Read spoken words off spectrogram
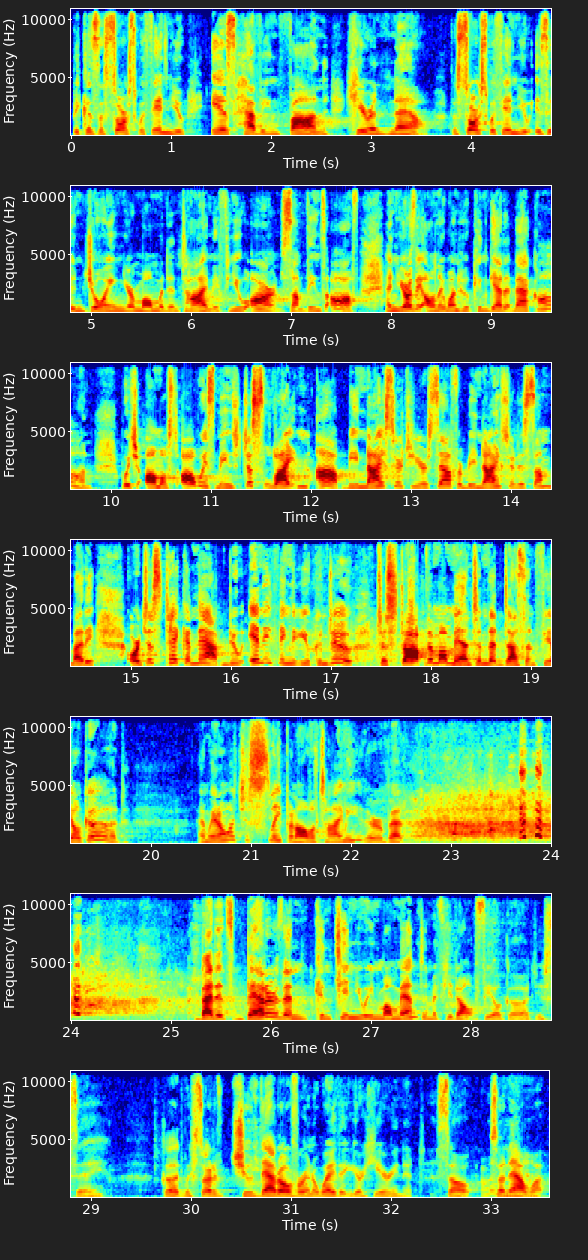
Because the source within you is having fun here and now. The source within you is enjoying your moment in time. If you aren't, something's off. And you're the only one who can get it back on, which almost always means just lighten up. Be nicer to yourself or be nicer to somebody or just take a nap. Do anything that you can do to stop the momentum that doesn't feel good. And we don't want you sleeping all the time either, but. but it's better than continuing momentum if you don't feel good, you see. Good. We sort of chewed that over in a way that you're hearing it. So, Oh, so now what?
